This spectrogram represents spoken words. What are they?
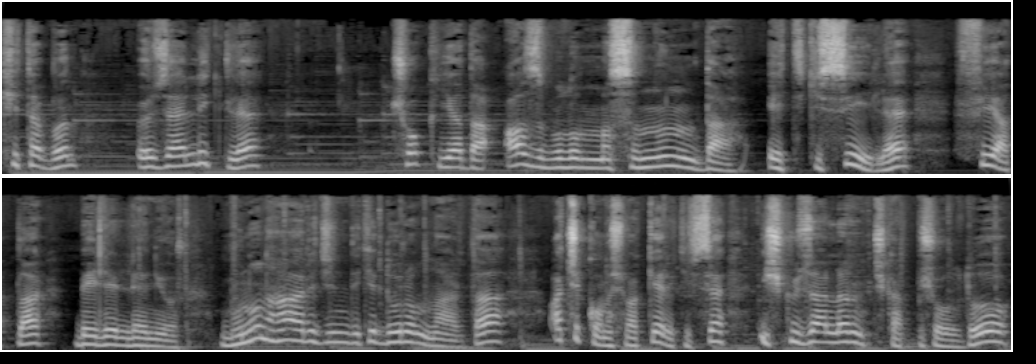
kitabın özellikle çok ya da az bulunmasının da etkisiyle fiyatlar belirleniyor. Bunun haricindeki durumlarda açık konuşmak gerekirse işgüzarların çıkartmış olduğu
